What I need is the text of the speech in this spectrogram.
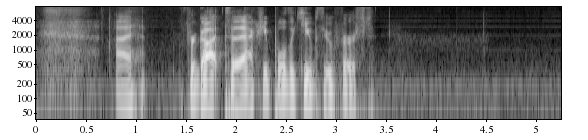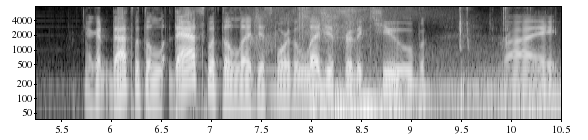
I forgot to actually pull the cube through first. I got- that's what the- that's what the ledge is for! The ledge is for the cube! Right.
